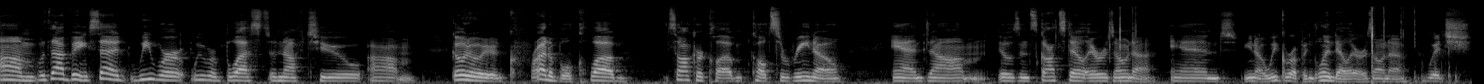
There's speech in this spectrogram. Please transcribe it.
um, with that being said, we were we were blessed enough to um, go to an incredible club, soccer club called Sereno, and um, it was in Scottsdale, Arizona, and you know we grew up in Glendale, Arizona, which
